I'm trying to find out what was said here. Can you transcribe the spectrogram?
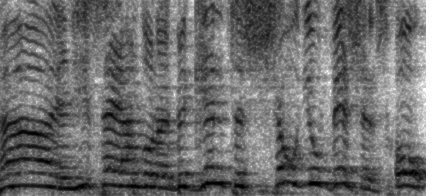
Ah, and he said, I'm going to begin to show you visions. Oh,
